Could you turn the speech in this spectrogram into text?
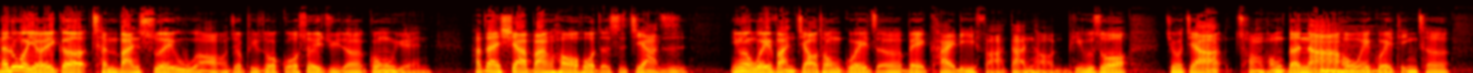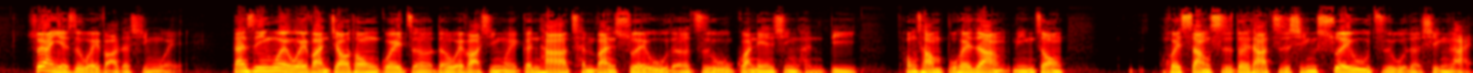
那如果有一个承办税务哈，就比如说国税局的公务员，他在下班后或者是假日，因为违反交通规则被开立罚单哈，比如说酒驾闯红灯啊，或违规停车，虽然也是违法的行为。但是因为违反交通规则的违法行为跟他承办税务的职务关联性很低，通常不会让民众会丧失对他执行税务职务的信赖。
